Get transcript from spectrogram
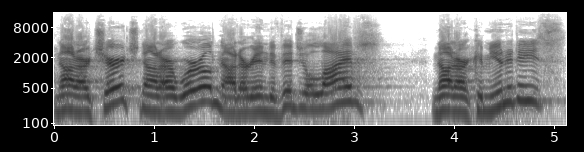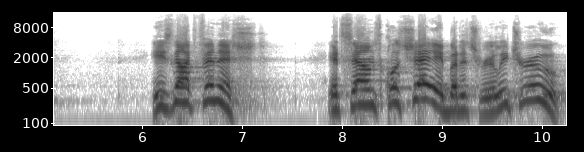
Not our church, not our world, not our individual lives, not our communities. He's not finished. It sounds cliche, but it's really true.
